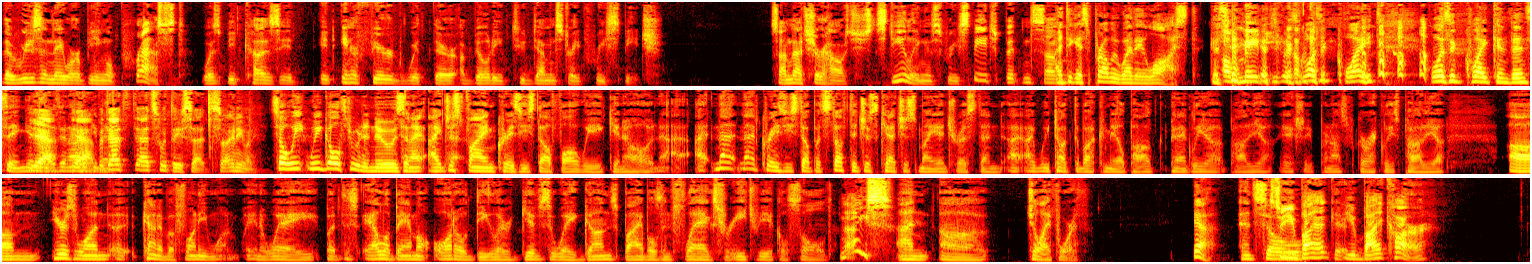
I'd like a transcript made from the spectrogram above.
the reason they were being oppressed was because it it interfered with their ability to demonstrate free speech. So I'm not sure how stealing is free speech, but in some, I think it's probably why they lost. Oh, maybe. it wasn't quite wasn't quite convincing. You know, yeah, yeah. argument. But that's that's what they said. So anyway, So we, we go through the news, and I, I just find crazy stuff all week. You know, I, not not crazy stuff, but stuff that just catches my interest. And I, I we talked about Camille Paglia, Paglia, actually pronounced correctly is Paglia. Um, here's one, uh, kind of a funny one in a way, but this Alabama auto dealer gives away guns, Bibles, and flags for each vehicle sold nice. on uh, July 4th. Yeah, and so So you buy a, you buy a car,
